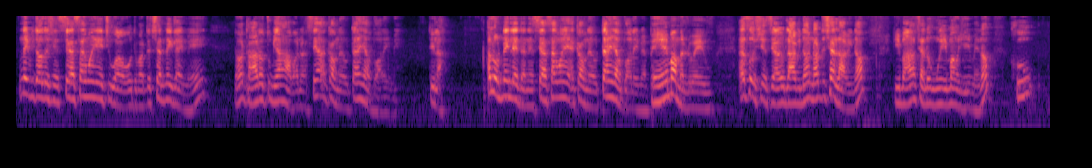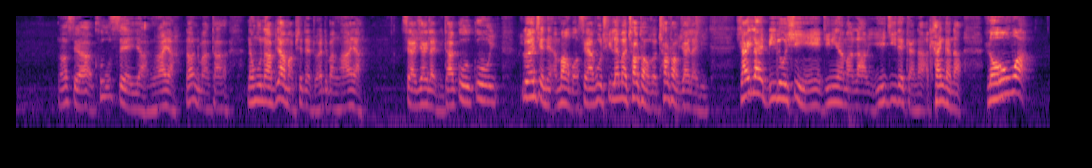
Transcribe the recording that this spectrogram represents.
နှိပ်ပြီးတော့လို့ရှရင်ဆရာဆန်းဝမ်းရဲ့ကျူအောင်ကိုဒီမှာတစ်ချက်နှိပ်လိုက်မယ်နော်ဒါကတော့သူများဟာပါတော့ဆရာအကောင့်ထဲကိုတန်းရောက်သွားလိမ့်မယ်တိလားအဲ့လိုနှိပ်လိုက်တဲ့နဲ့ဆရာဆန်းဝမ်းရဲ့အကောင့်ထဲကိုတန်းရောက်သွားလိမ့်မယ်ဘယ်မှမလွယ်ဘူးအဲ့ဆိုရှင်ဆရာတို့လာပြီနော်နောက်တစ်ချက်လာပြီနော်ဒီမှာဆရာတို့ငွေအမောင့်ရေးမယ်နော်ခုနော်ဆရာခု10ရာ900နော်ဒီမှာဒါနမူနာပြမှာဖြစ်တဲ့အတွက်ဒီမှာ900 ဆရာရိုက်လိုက်ပြီဒါကိုကိုလွှဲကျင်တဲ့အမောင့်ပေါ့ဆရာခုထီလက်မှတ်6000ဆို6000ရိုက်လိုက်ပြီရိုက်လိုက်ပြီးလို့ရှိရင်ဒီနေရာမှာလာပြီးရေးကြီးတဲ့ကဏ္ဍအခန်းကဏ္ဍလုံးဝ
